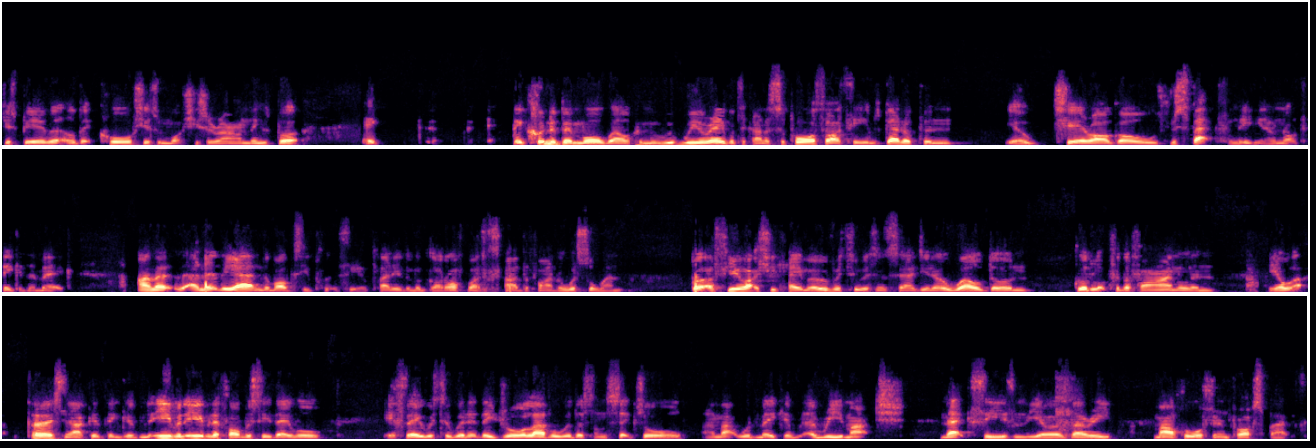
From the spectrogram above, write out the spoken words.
just be a little bit cautious and watch your surroundings. But it it couldn't have been more welcome. We, we were able to kind of support our teams, get up and you know cheer our goals respectfully, you know, not taking the mic. And at, and at the end, obviously, you plenty of them had got off by the time the final whistle went. But a few actually came over to us and said, you know, well done, good luck for the final. And you know, personally, I can think of even even if obviously they will, if they were to win it, they draw level with us on six all, and that would make a, a rematch next season, you know, a very mouthwatering prospect.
